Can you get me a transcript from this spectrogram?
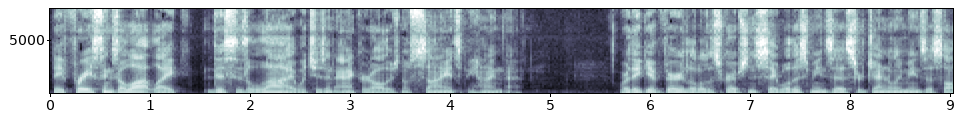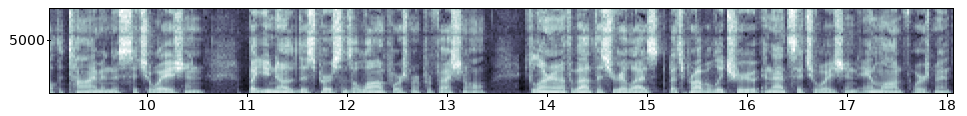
They phrase things a lot like, this is a lie, which isn't accurate at all. There's no science behind that. Or they give very little description, say, well, this means this, or generally means this all the time in this situation but you know that this person's a law enforcement professional. If You learn enough about this, you realize that's probably true in that situation in law enforcement,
